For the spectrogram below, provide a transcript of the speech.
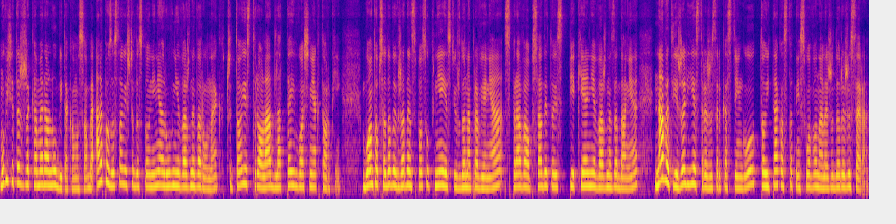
Mówi się też, że kamera lubi taką osobę, ale pozostał jeszcze do spełnienia równie ważny warunek, czy to jest rola dla tej właśnie aktorki. Błąd obsadowy w żaden sposób nie jest już do naprawienia. Sprawa obsady to jest piekielnie ważne zadanie. Nawet jeżeli jest reżyser castingu, to i tak ostatnie słowo należy do reżysera.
